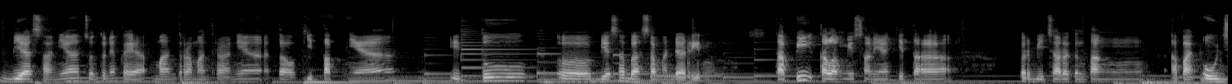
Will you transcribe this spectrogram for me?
biasanya contohnya kayak mantra-mantranya atau kitabnya itu eh, biasa bahasa Mandarin. Tapi kalau misalnya kita berbicara tentang apa OG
